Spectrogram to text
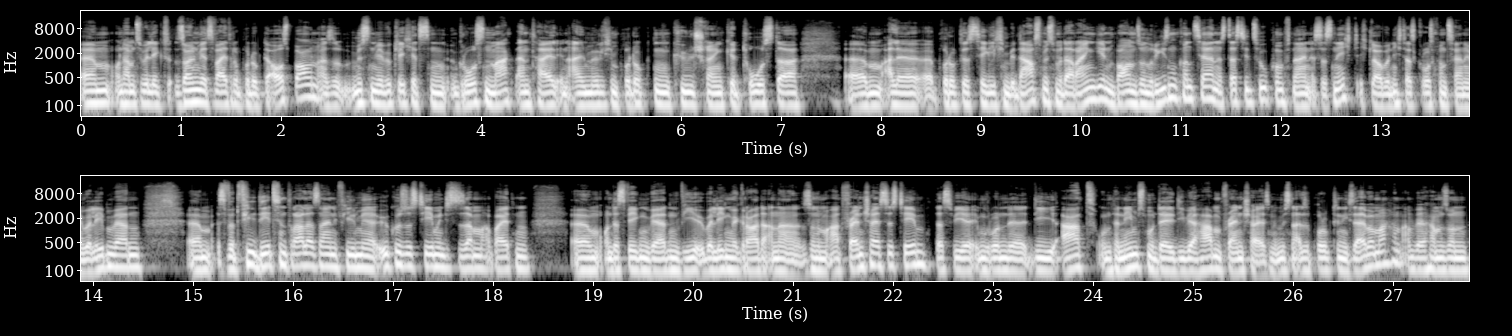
Ähm, und haben uns überlegt, sollen wir jetzt weitere Produkte ausbauen? Also müssen wir wirklich jetzt einen großen Marktanteil in allen möglichen Produkten, Kühlschränke, Toaster, ähm, alle äh, Produkte des täglichen Bedarfs. Müssen wir da reingehen, bauen so einen Riesenkonzern? Ist das die Zukunft? Nein, ist es nicht. Ich glaube nicht, dass Großkonzerne überleben werden. Ähm, es wird viel dezentraler sein, viel mehr Ökosysteme, die zusammenarbeiten. Ähm, und deswegen werden wir, überlegen wir gerade an einer, so einem Art Franchise-System, dass wir im Grunde die Art Unternehmensmodell, die wir haben, franchisen. Wir müssen also Produkte nicht selber machen, aber wir haben so ein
